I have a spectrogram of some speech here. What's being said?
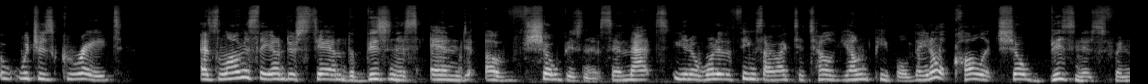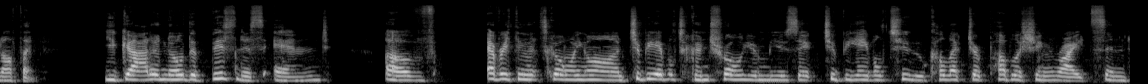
which is great as long as they understand the business end of show business. And that's, you know, one of the things I like to tell young people they don't call it show business for nothing. You got to know the business end of everything that's going on to be able to control your music, to be able to collect your publishing rights and,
